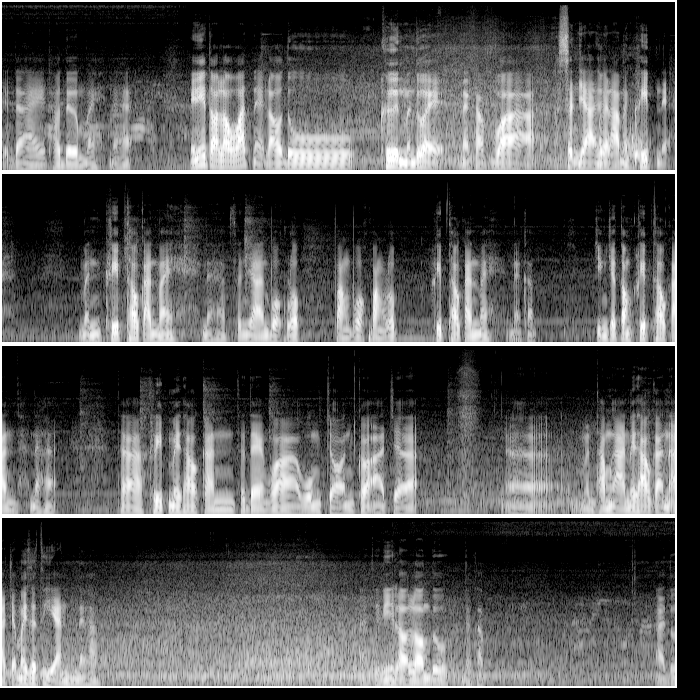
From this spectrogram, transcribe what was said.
จะได้เท่าเดิมไหมนะฮะ ทีนี้ตอนเราวัดเนี่ยเราดูคลื่นมันด้วยนะครับ ว่าสัญญาณเวลามันคลิปเนี่ยมันคลิปเท่ากันไหมนะครับ สัญญาณบวกลบฝั่งบวกฝั่งลบคลิปเท่ากันไหมนะครับจึงจะต้องคลิปเท่ากันนะฮะถ้าคลิปไม่เท่ากัน แสดงว่าวงจรก็อาจจะเอ่อมันทำงานไม่เท่ากัน อาจจะไม่เสถียรนะครับทีนี้เราลองดูนะครับดู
